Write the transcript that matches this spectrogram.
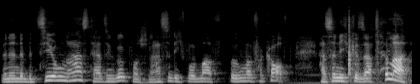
Wenn du eine Beziehung hast, herzlichen Glückwunsch, dann hast du dich wohl mal irgendwann verkauft. Hast du nicht gesagt, hör mal,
